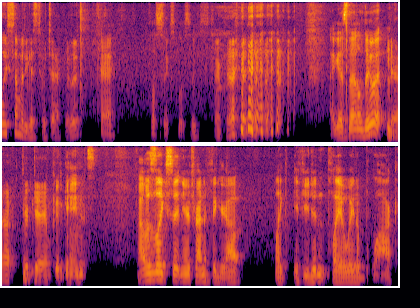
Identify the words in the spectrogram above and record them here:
At least somebody gets to attack with it. Okay. Plus six, plus six. Okay. I guess that'll do it. yeah, good game. Good games. I was like sitting here trying to figure out, like, if you didn't play a way to block,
